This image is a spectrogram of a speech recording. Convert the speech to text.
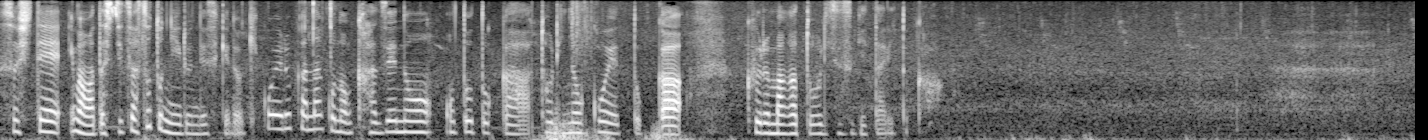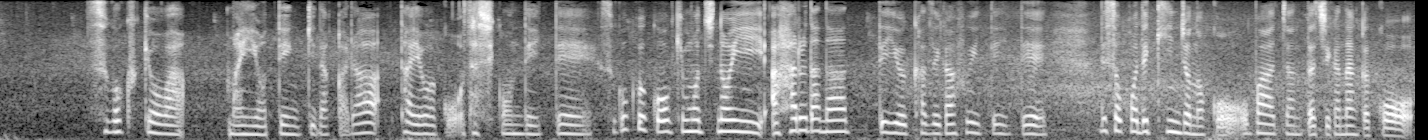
そして今私実は外にいるんですけど聞こえるかな？この風の音とか鳥の声とか車が通り過ぎたりとか。すごく今日はまあいいお天気だから太陽がこう差し込んでいてすごくこう気持ちのいいあ春だなっていう風が吹いていてでそこで近所のこうおばあちゃんたちがなんかこ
